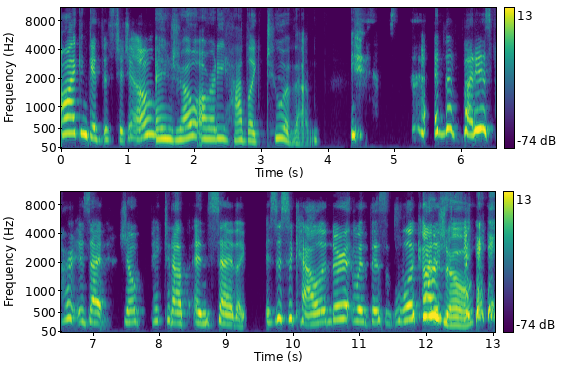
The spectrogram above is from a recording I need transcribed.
"Oh, I can give this to Joe." And Joe already had like two of them. And the funniest part is that Joe picked it up and said, like, is this a calendar with this look Poor on his Joe. face?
